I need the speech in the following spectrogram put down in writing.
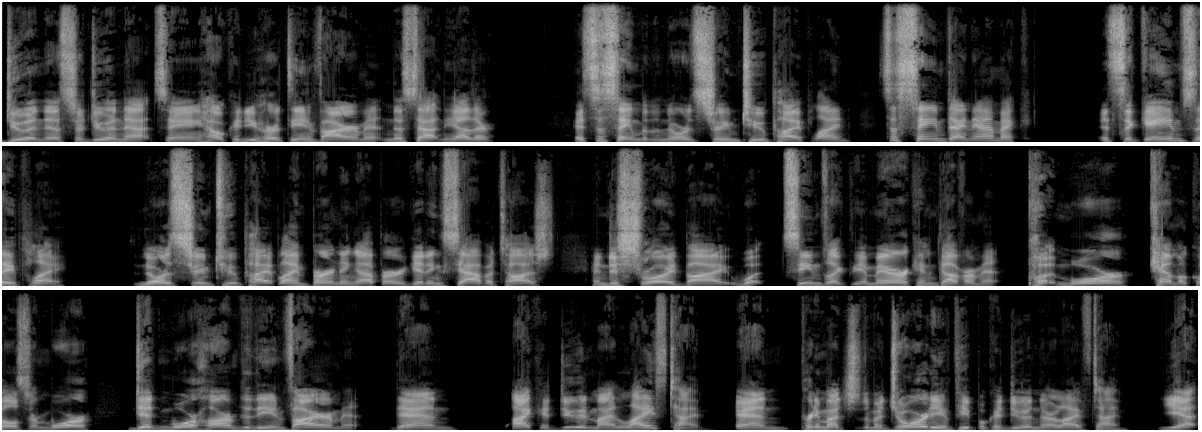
doing this or doing that, saying, How could you hurt the environment and this, that, and the other? It's the same with the Nord Stream 2 pipeline. It's the same dynamic. It's the games they play. Nord Stream 2 pipeline burning up or getting sabotaged and destroyed by what seems like the American government put more chemicals or more did more harm to the environment than I could do in my lifetime and pretty much the majority of people could do in their lifetime. Yet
